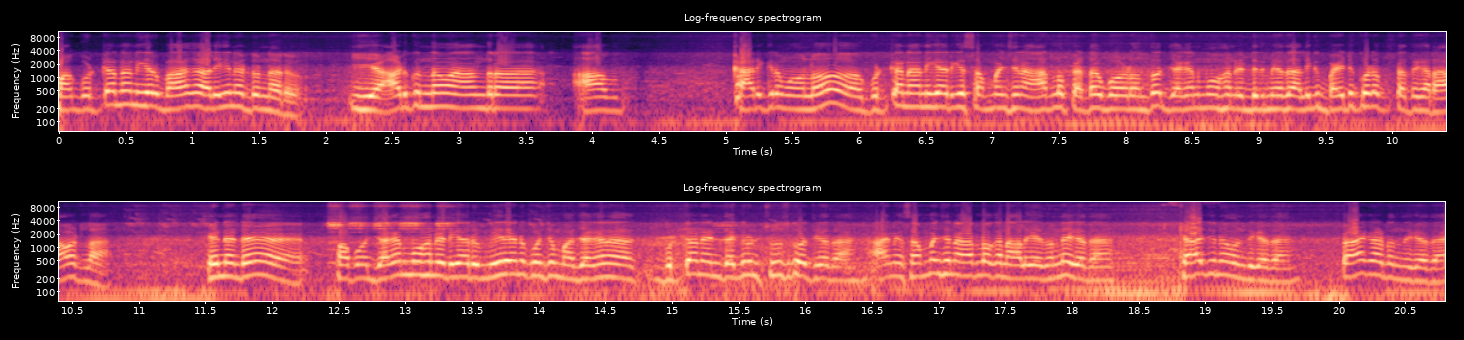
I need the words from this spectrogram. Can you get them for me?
మా గుట్కన్నాన్ గారు బాగా అడిగినట్టున్నారు. ఈ ఆడుకుందాం ఆంధ్ర ఆ కార్యక్రమంలో గుట్కా నాన్నగారికి సంబంధించిన ఆటలు పెట్టకపోవడంతో జగన్మోహన్ రెడ్డి మీద అలిగి బయటకు కూడా పెద్దగా రావట్లా. ఏంటంటే పాపం జగన్మోహన్ రెడ్డి గారు మీరైనా కొంచెం మా జగన్ గుట్కా నేను దగ్గర నుంచి చూసుకోవచ్చు కదా. ఆయనకు సంబంధించిన ఆటలు ఒక నాలుగైదు ఉన్నాయి కదా. క్యాజినో ఉంది కదా. ప్యాకాట్ ఉంది కదా.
